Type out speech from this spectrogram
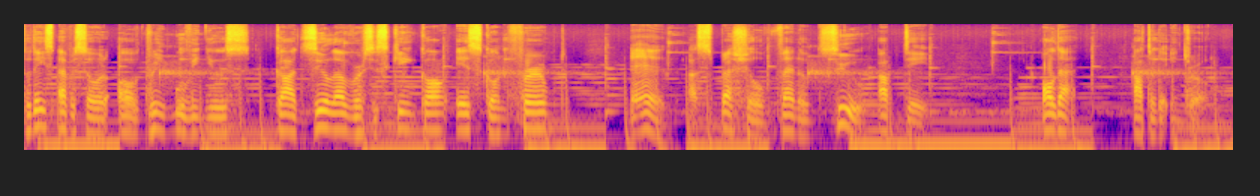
Today's episode of Dream Movie News Godzilla vs. King Kong is confirmed and a special Venom 2 update. All that after the intro.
